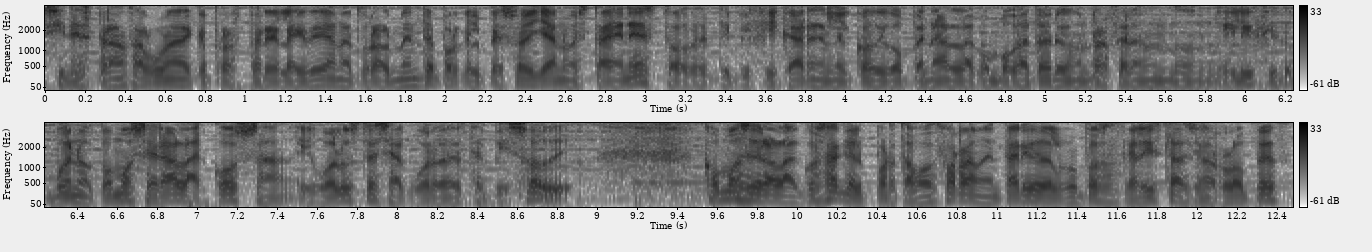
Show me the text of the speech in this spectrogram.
sin esperanza alguna de que prospere la idea, naturalmente, porque el PSOE ya no está en esto, de tipificar en el Código Penal la convocatoria de un referéndum ilícito. Bueno, ¿cómo será la cosa? Igual usted se acuerda de este episodio. ¿Cómo será la cosa que el portavoz parlamentario del Grupo Socialista, el señor López,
